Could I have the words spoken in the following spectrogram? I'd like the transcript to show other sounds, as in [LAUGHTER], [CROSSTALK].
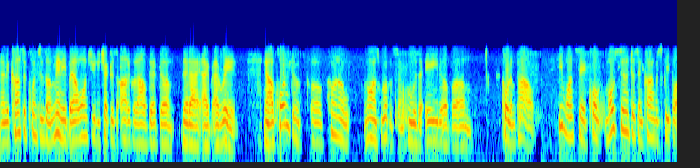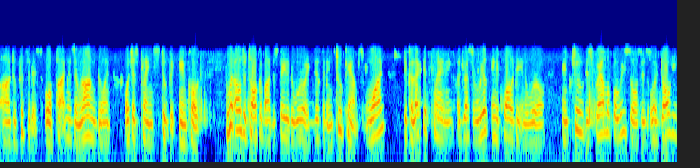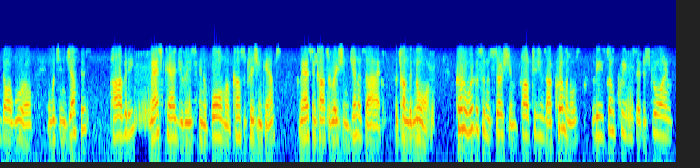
And the consequences are many, but I want you to check this article out that um, that I, I, I read. Now, according to uh, Colonel Lawrence Wilkerson, who was an aide of um, Colin Powell, he once said, quote, most senators and congresspeople are duplicitous or partners in wrongdoing or just plain stupid, end quote. He went on to talk about the state of the world existed in two camps. One, the collective planning addressing real inequality in the world, and two, the scramble for resources or dog eat dog world in which injustice, poverty, mass casualties in the form of concentration camps, mass incarceration, genocide become the norm. Colonel Wilkerson's assertion politicians are criminals leads some credence that destroying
